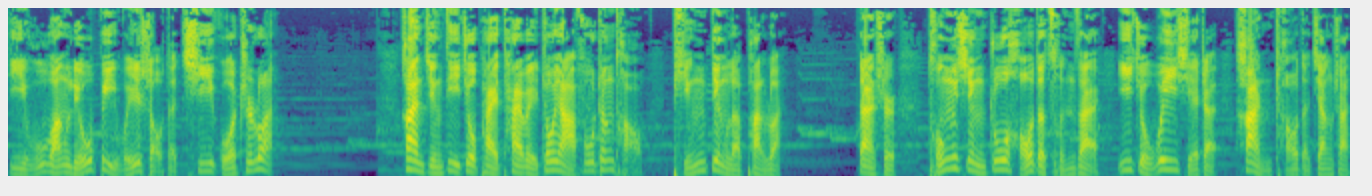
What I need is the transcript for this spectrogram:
以吴王刘濞为首的七国之乱。汉景帝就派太尉周亚夫征讨，平定了叛乱。但是同姓诸侯的存在依旧威胁着汉朝的江山。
